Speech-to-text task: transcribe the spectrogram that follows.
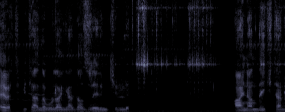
Evet bir tane de buradan geldi. Hazır elim kirli. Aynı anda iki tane.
